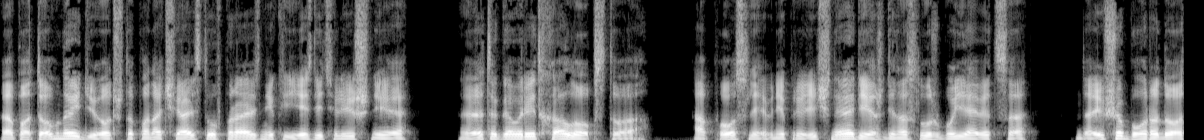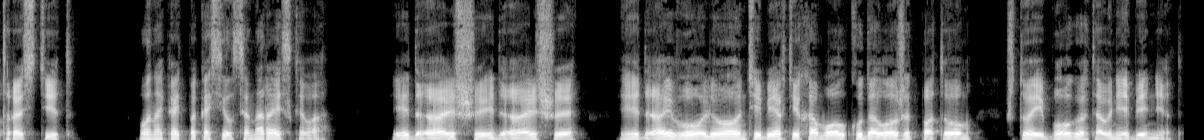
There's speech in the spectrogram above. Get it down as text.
А потом найдет, что по начальству в праздник ездить лишнее. Это, говорит, холопство. А после в неприличной одежде на службу явится. Да еще бороду отрастит. Он опять покосился на Райского. И дальше, и дальше. И дай волю он тебе втихомолку доложит потом, что и Бога-то в небе нет,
